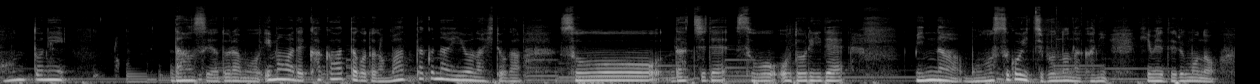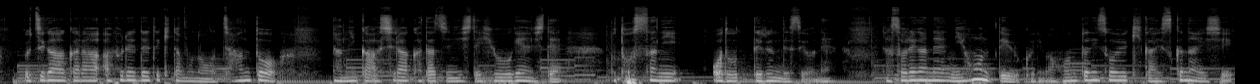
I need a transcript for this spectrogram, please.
本当にダンスやドラムを今まで関わったことが全くないような人が総立ちで総踊りでみんなものすごい自分の中に秘めてるもの内側から溢れ出てきたものをちゃんと何かしら形にして表現してとっさに踊ってるんですよね。それがね日本っていう国は本当にそういう機会少ないし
